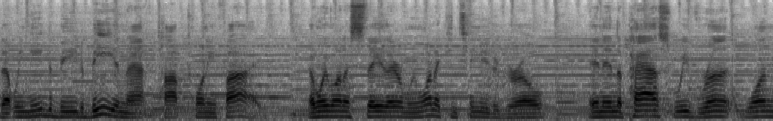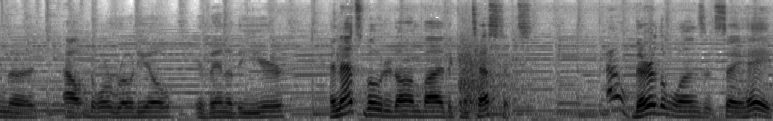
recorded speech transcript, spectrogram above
that we need to be to be in that top 25. And we want to stay there and we want to continue to grow. And in the past, we've run, won the outdoor rodeo event of the year, and that's voted on by the contestants. Oh. They're the ones that say, hey,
